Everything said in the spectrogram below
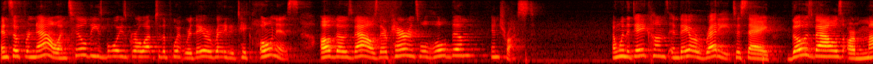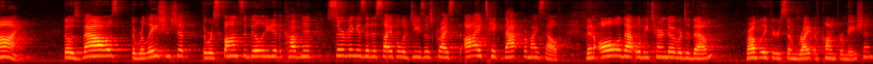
And so, for now, until these boys grow up to the point where they are ready to take onus of those vows, their parents will hold them in trust. And when the day comes and they are ready to say, Those vows are mine, those vows, the relationship, the responsibility to the covenant, serving as a disciple of Jesus Christ, I take that for myself. Then all of that will be turned over to them, probably through some rite of confirmation,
